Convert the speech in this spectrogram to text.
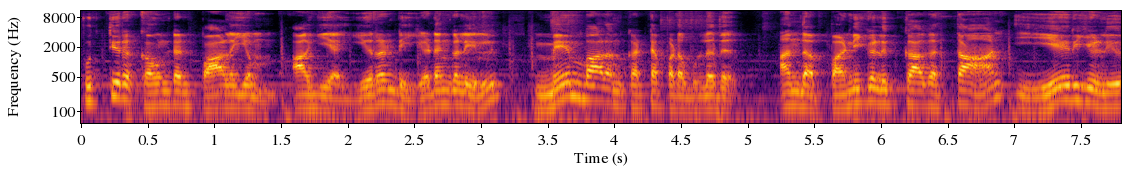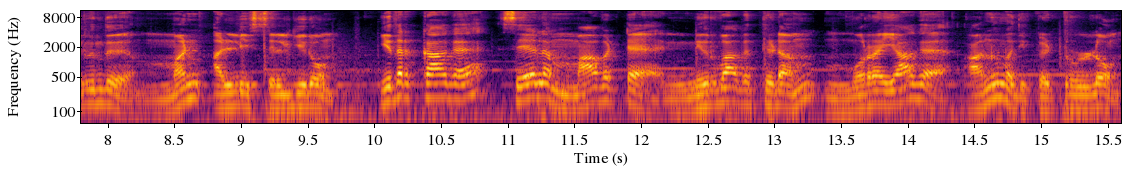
புத்திர கவுண்டன் பாளையம் ஆகிய இரண்டு இடங்களில் மேம்பாலம் கட்டப்பட உள்ளது. அந்த பணிகளுக்காகத்தான் ஏரியில் இருந்து மண் அள்ளி செல்கிறோம் இதற்காக சேலம் மாவட்ட நிர்வாகத்திடம் முறையாக அனுமதி பெற்றுள்ளோம்.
